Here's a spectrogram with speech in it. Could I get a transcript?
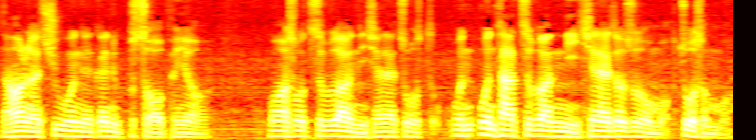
然后呢，去问个跟你不熟的朋友，问他说知不知道你现在做，问问他知不知道你现在在做什么，做什么？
